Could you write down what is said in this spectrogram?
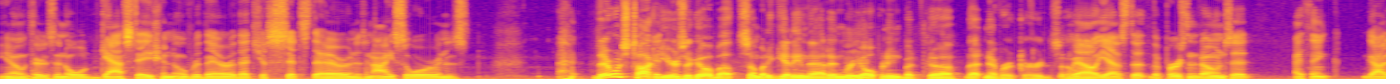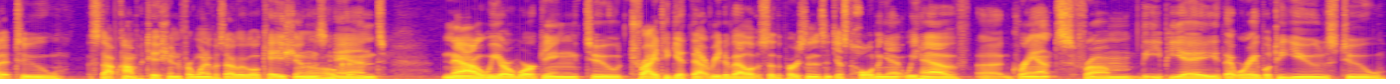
You know, there's an old gas station over there that just sits there and is an eyesore and is There was talk years ago about somebody getting that and reopening, but uh, that never occurred. So Mm-hmm. Well, yes, the the person that owns it, I think, got it to stop competition for one of its other locations, Oh, okay. and now we are working to try to get that redeveloped so the person isn't just holding it. We have uh, grants from the EPA that we're able to use to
